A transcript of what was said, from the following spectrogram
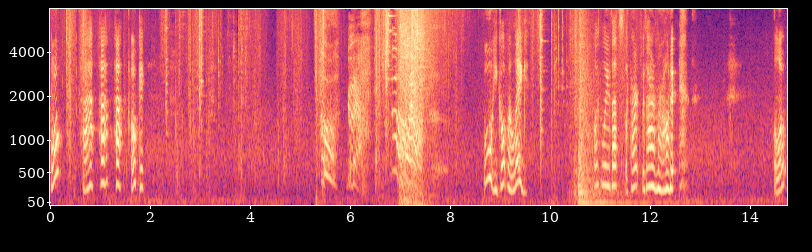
Whoa! Ha ha ha! Okay. Oh, he got my leg. Luckily, that's the part with armor on it. Hello?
